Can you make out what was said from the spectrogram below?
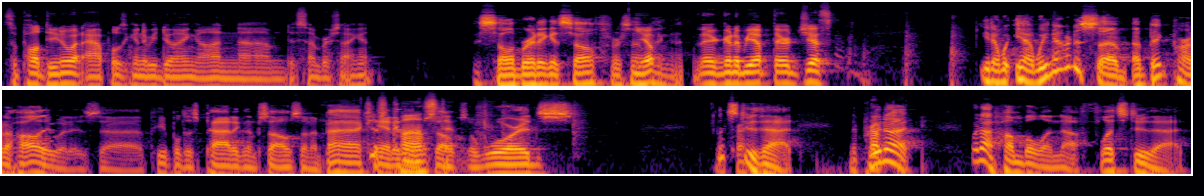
So, Paul, do you know what Apple's going to be doing on um, December 2nd? Celebrating itself or something. Yep, They're going to be up there just You know, yeah, we notice a, a big part of Hollywood is uh, people just patting themselves on the back, Just handing constant. themselves awards. Let's do that. the We're not we're not humble enough. Let's do that.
